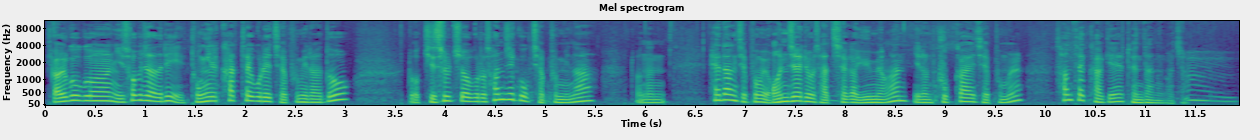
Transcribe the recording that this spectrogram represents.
결국은 이 소비자들이 동일 카테고리의 제품이라도 또 기술적으로 선진국 제품이나 또는 해당 제품의 원재료 자체가 유명한 이런 국가의 제품을 선택하게 된다는 거죠. 음.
